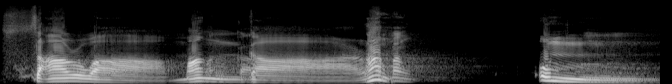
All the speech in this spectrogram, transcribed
萨瓦曼嘎朗，嗯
